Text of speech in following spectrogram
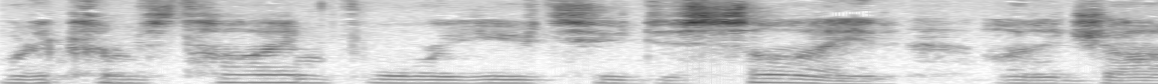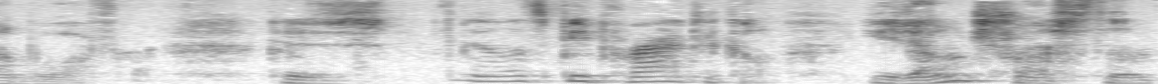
when it comes time for you to decide on a job offer. Because you know, let's be practical. You don't trust them.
